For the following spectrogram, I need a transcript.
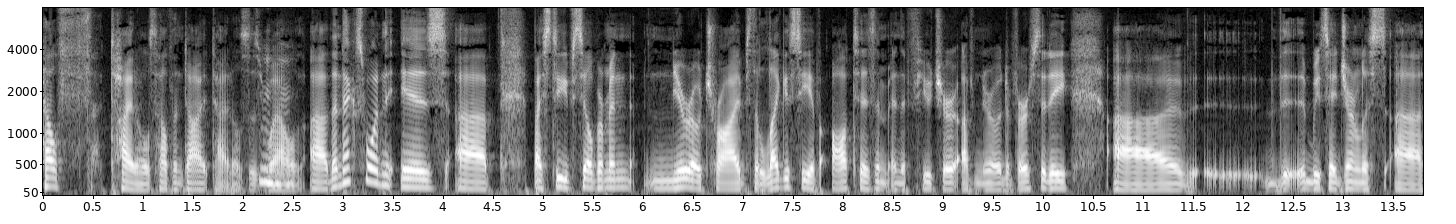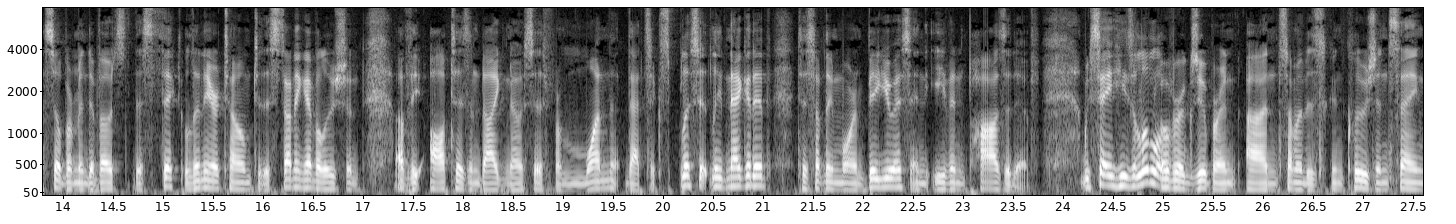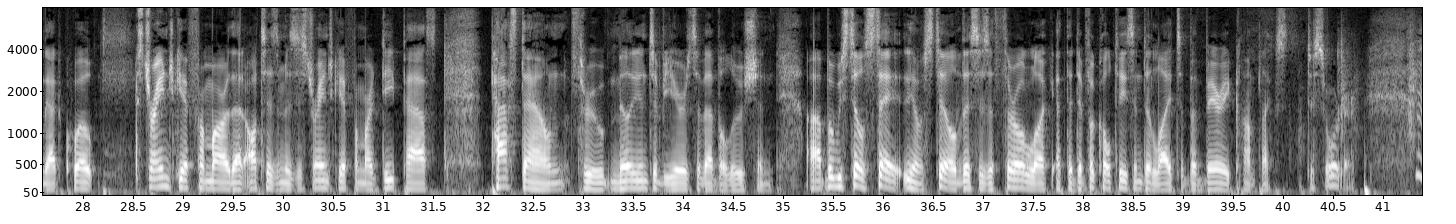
health titles, health and diet titles as well. Uh, the next one is uh, by Steve Silberman, Neurotribes: The Legacy of Autism and the Future of Neurodiversity. Uh, the, we say journalist uh, Silberman devotes this thick linear tome to the stunning evolution of the autism diagnosis from one that's explicitly negative to something more ambiguous and even positive. We say he's a little over exuberant on some of his conclusions, saying that quote, "Strange gift from our that autism is a strange gift from our deep past, passed down through millions of years of evolution." Uh, but we still say, you know, still this is a thorough look at the difficulties and delights of a very complex disorder.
